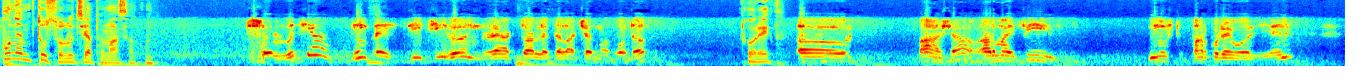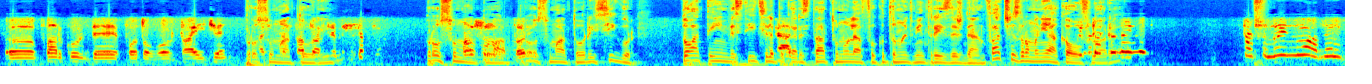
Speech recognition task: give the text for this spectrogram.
Punem tu soluția pe masă acum. Soluția? Investiții în reactoarele de la Cernavodă. Corect. Uh, așa, ar mai fi, nu știu, parcuri eoliene, uh, parcuri de fotovoltaice. Prosumatorii. Adică Prosumatori, prosumatorii. prosumatorii, sigur. Toate investițiile da. pe care statul nu le-a făcut în ultimii 30 de ani. Faceți România ca o păi floare. Dacă noi, dacă noi nu avem,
